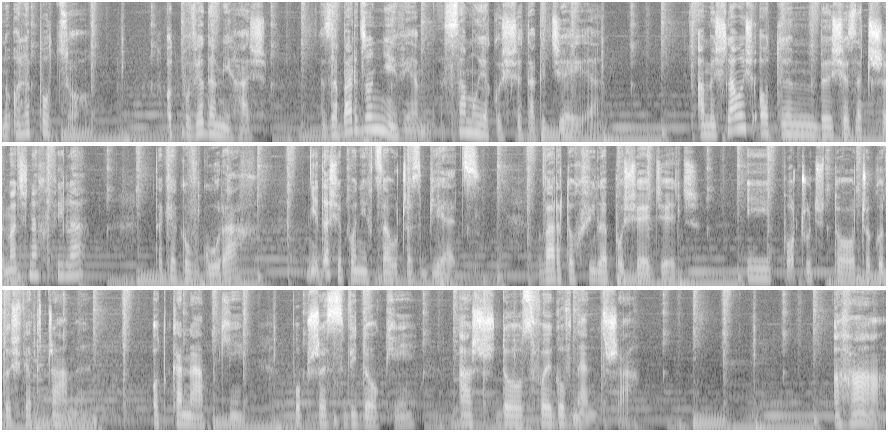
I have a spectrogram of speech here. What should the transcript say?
No ale po co? Odpowiada Michaś. Za bardzo nie wiem, samo jakoś się tak dzieje. A myślałeś o tym, by się zatrzymać na chwilę? Tak jak w górach? Nie da się po nich cały czas biec. Warto chwilę posiedzieć i poczuć to, czego doświadczamy. Od kanapki, poprzez widoki, aż do swojego wnętrza. Aha,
